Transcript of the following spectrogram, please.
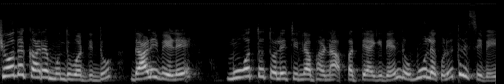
ಶೋಧ ಕಾರ್ಯ ಮುಂದುವರೆದಿದ್ದು ದಾಳಿ ವೇಳೆ ಮೂವತ್ತು ತೊಲೆ ಚಿನ್ನಾಭರಣ ಪತ್ತೆಯಾಗಿದೆ ಎಂದು ಮೂಲಗಳು ತಿಳಿಸಿವೆ.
